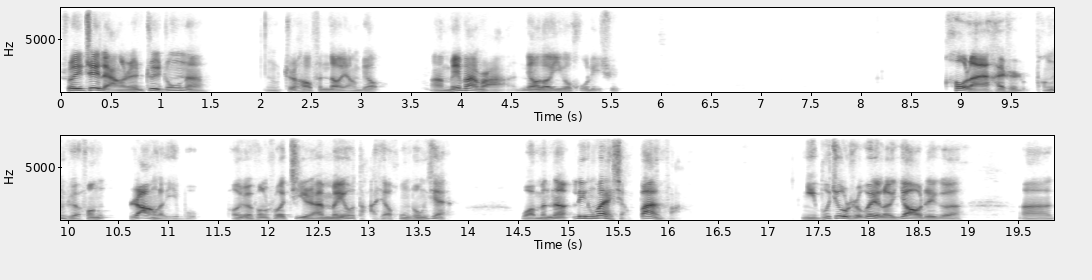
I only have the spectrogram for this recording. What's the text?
所以这两个人最终呢，嗯，只好分道扬镳啊，没办法尿到一个湖里去。后来还是彭雪枫让了一步。彭雪枫说：“既然没有打下洪洞县，我们呢另外想办法。你不就是为了要这个呃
